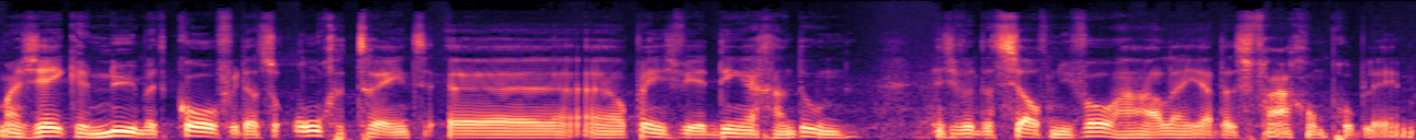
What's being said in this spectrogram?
Maar zeker nu met COVID, dat ze ongetraind uh, opeens weer dingen gaan doen. En ze willen dat zelf niveau halen. Ja, dat is vraag om problemen.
